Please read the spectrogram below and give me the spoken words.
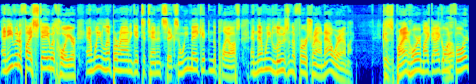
And even if I stay with Hoyer and we limp around and get to ten and six and we make it in the playoffs and then we lose in the first round, now where am I? Because is Brian Hoyer my guy going Well, forward?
